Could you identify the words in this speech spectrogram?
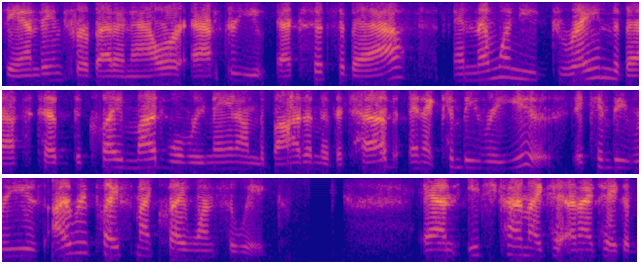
standing for about an hour after you exit the bath and then when you drain the bathtub, the clay mud will remain on the bottom of the tub and it can be reused. It can be reused. I replace my clay once a week. And each time I take and I take a,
